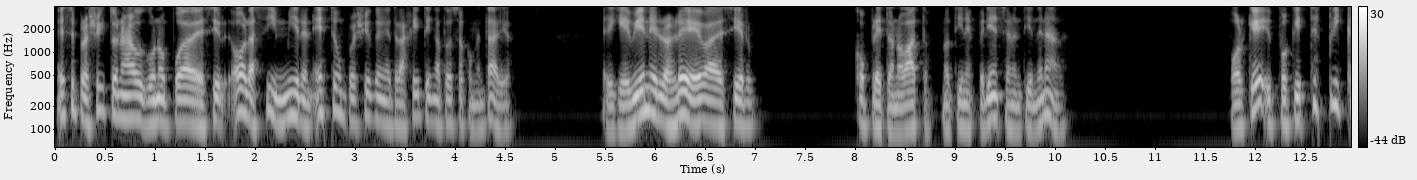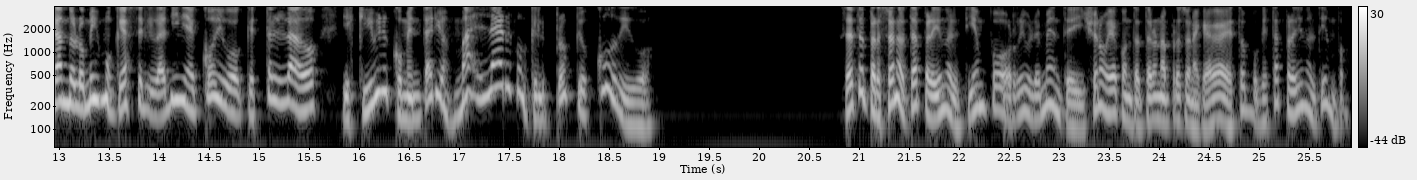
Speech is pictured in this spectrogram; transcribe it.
Ese proyecto no es algo que uno pueda decir, hola, sí, miren, este es un proyecto en el que trabajé y tenga todos esos comentarios. El que viene y los lee va a decir, completo novato, no tiene experiencia, no entiende nada. ¿Por qué? Porque está explicando lo mismo que hace la línea de código que está al lado y escribir el comentario es más largo que el propio código. O sea, esta persona está perdiendo el tiempo horriblemente y yo no voy a contratar a una persona que haga esto porque está perdiendo el tiempo.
